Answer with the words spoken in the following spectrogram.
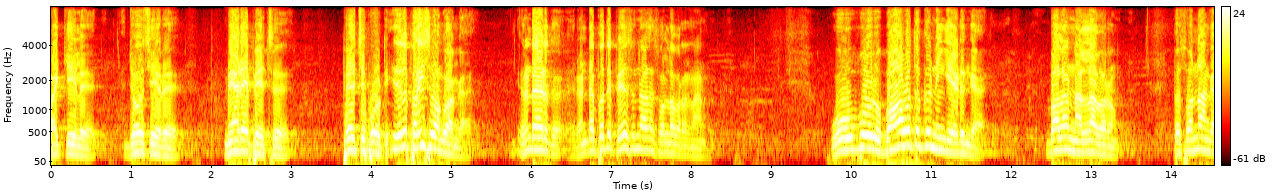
வக்கீல் ஜோசியர் மேடை பேச்சு பேச்சு போட்டி இதில் ப்ரைஸ் வாங்குவாங்க. ரெண்டாயிரத்து ரெண்டை பற்றி பேசுனாலும் சொல்ல வர்றேன் நான். ஒவ்வொரு பாவத்துக்கும் நீங்கள் எடுங்க. பலம் நல்லா வரும். இப்போ சொன்னாங்க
